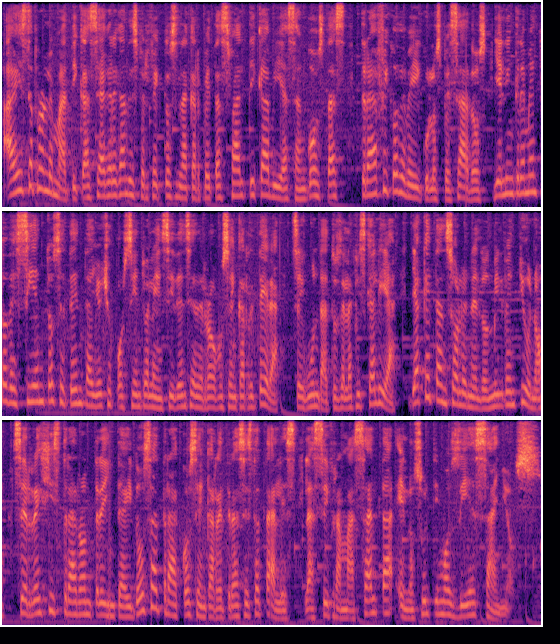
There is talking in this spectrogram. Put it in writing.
A esta problemática se agregan desperfectos en la carpeta asfáltica, vías angostas, tráfico de vehículos pesados y el incremento de 178% en la incidencia de robos en carretera, según datos de la Fiscalía, ya que tan solo en el 2021 se registraron 32 atracos en carreteras estatales, la cifra más alta en los últimos 10 años.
